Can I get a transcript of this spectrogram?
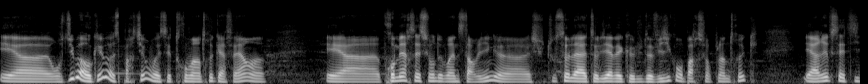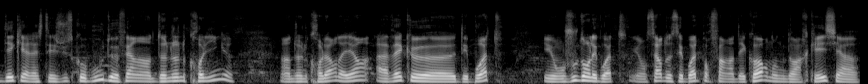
Et euh, on se dit, bah ok, bah, c'est parti, on va essayer de trouver un truc à faire. Et euh, première session de brainstorming, je suis tout seul à l'atelier avec Ludovic, on part sur plein de trucs. Et arrive cette idée qui est restée jusqu'au bout de faire un dungeon crawling, un dungeon crawler d'ailleurs, avec des boîtes. Et on joue dans les boîtes. Et on sert de ces boîtes pour faire un décor. Donc dans Arceus, il y a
